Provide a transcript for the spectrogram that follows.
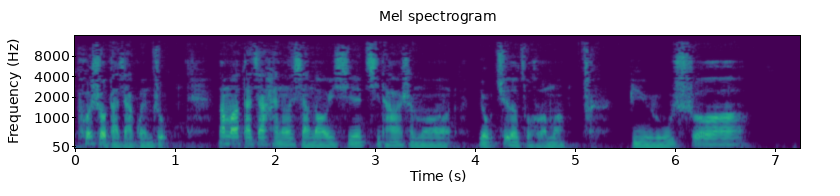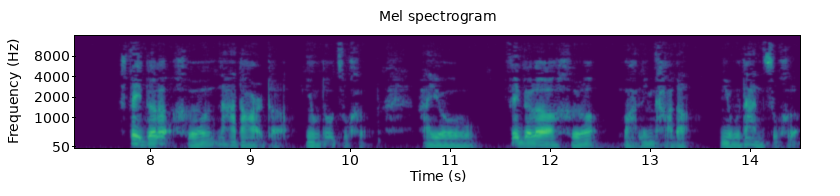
颇受大家关注。那么大家还能想到一些其他什么有趣的组合吗？比如说费德勒和纳达尔的牛豆组合，还有费德勒和瓦林卡的牛蛋组合。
